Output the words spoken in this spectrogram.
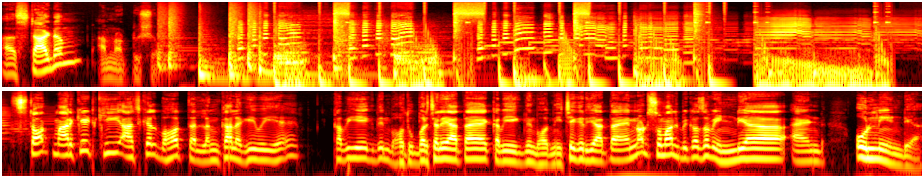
Uh, stardom, I'm not too sure. Stock market की आजकल बहुत लंका लगी हुई है। कभी एक दिन बहुत ऊपर चले जाता है, कभी एक दिन बहुत नीचे गिर जाता है। Not so much because of India and only India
